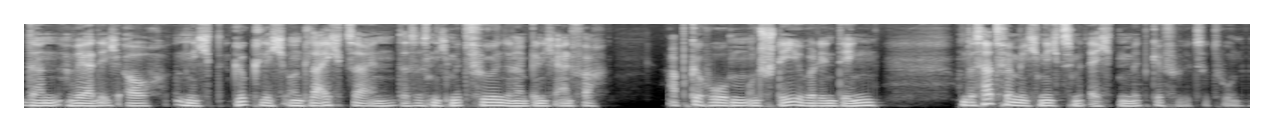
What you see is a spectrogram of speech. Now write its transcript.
dann werde ich auch nicht glücklich und leicht sein. Das ist nicht mitfühlen, sondern bin ich einfach abgehoben und stehe über den Dingen. Und das hat für mich nichts mit echtem Mitgefühl zu tun.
